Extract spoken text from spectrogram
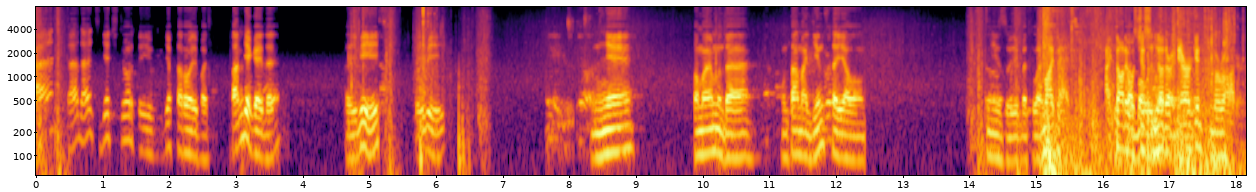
Да, да, да, где четвертый, где второй, ебать. Там бегай, да? Заебись, заебись. Не, по-моему, да. Он там один стоял, он. Снизу, ебать, лазит. My bad. I thought it was just another arrogant marauder.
